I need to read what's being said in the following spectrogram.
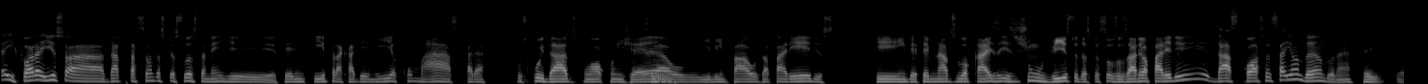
É, e fora isso, a adaptação das pessoas também de terem que ir para academia com máscara, os cuidados com álcool em gel e limpar os aparelhos, que em determinados locais existe um vício das pessoas usarem o aparelho e dar as costas e sair andando, né? Sei, é,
